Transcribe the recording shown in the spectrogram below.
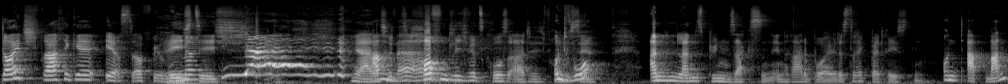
Deutschsprachige Erstaufführung. Richtig. Yay! Ja, das wird, hoffentlich wird es großartig. Und wo? Sehr. An den Landesbühnen Sachsen in Radebeul, das ist direkt bei Dresden. Und ab wann?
